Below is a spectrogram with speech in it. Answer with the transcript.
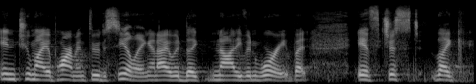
into my apartment through the ceiling and I would like not even worry. But if just like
